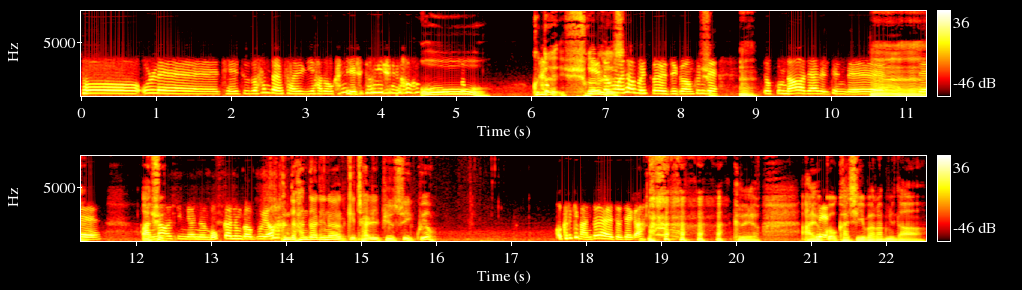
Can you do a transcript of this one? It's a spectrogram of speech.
저 원래 제주도 한 달 살기 하러 갈 예정이에요. 오. 근데 휴가를 예정만 냈... 하고 있어요 지금. 근데 네. 조금 나아져야 될 텐데. 네, 네. 네. 아, 안 휴- 나아지면은 못 가는 거고요. 근데 한 달이나 이렇게 자리를 비울 수 있고요. 어, 그렇게 만들어야죠 제가. 그래요. 아유 네. 꼭 가시기 바랍니다.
